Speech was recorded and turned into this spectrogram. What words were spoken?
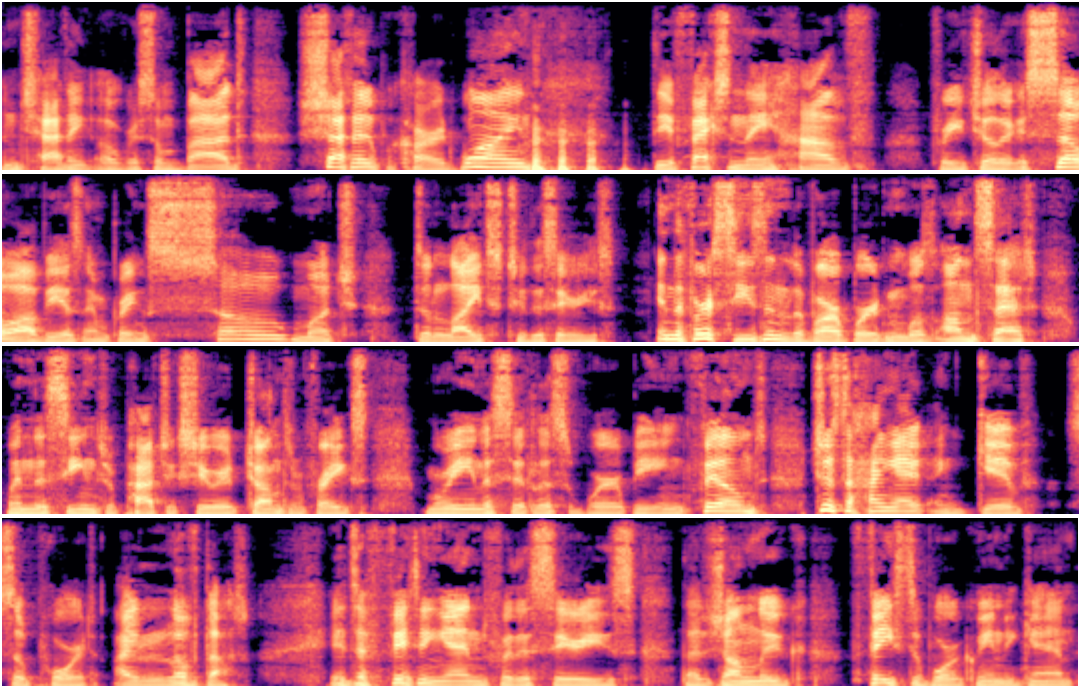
and chatting over some bad Chateau Picard wine. the affection they have for each other is so obvious and brings so much delight to the series. In the first season, LeVar Burton was on set when the scenes with Patrick Stewart, Jonathan Frakes, Marina Sirtis were being filmed just to hang out and give support. I love that. It's a fitting end for the series that Jean-Luc faced the Borg Queen again,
